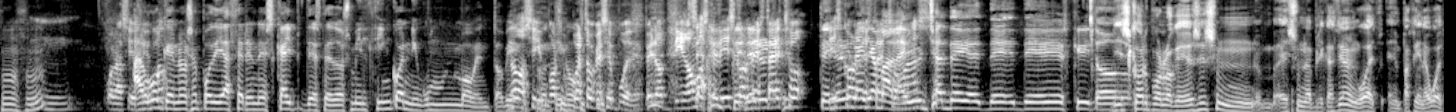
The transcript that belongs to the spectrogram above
Mm, Por así Algo decirlo. que no se podía hacer en Skype desde 2005 en ningún momento. Bien, no, sí, por supuesto que se puede. Pero digamos O sea, que Discord tener está hecho. Tener Discord una llamada y un chat de, de- de escrito. Discord, por lo que yo sé, es, un, es una aplicación en web, en página web.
